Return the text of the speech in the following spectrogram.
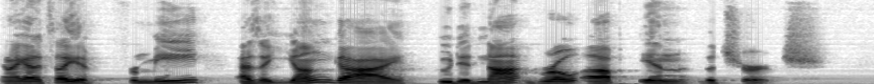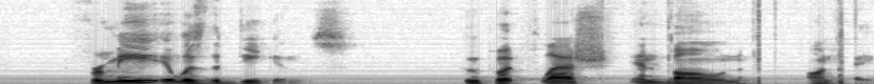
And I got to tell you, for me, as a young guy who did not grow up in the church. For me, it was the deacons who put flesh and bone on faith.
